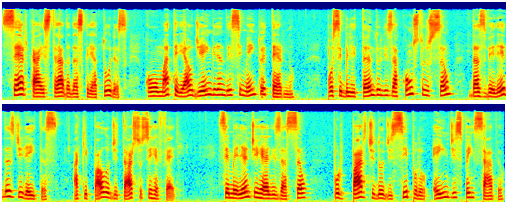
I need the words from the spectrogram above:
cerca a estrada das criaturas com o material de engrandecimento eterno, possibilitando-lhes a construção das veredas direitas a que Paulo de Tarso se refere. Semelhante realização por parte do discípulo é indispensável,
